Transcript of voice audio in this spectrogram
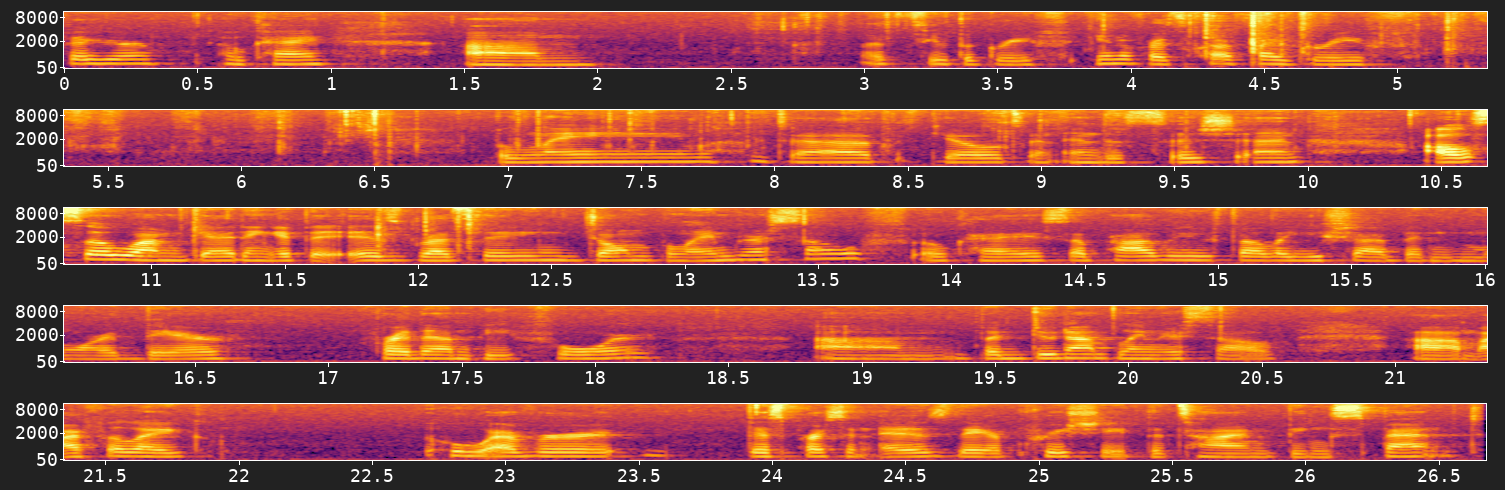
figure. Okay. Um, let's see the grief. Universe clarify grief. Blame, death, guilt, and indecision. Also, I'm getting if it is resonating, don't blame yourself. Okay. So probably you felt like you should have been more there for them before. Um, but do not blame yourself. Um, I feel like whoever this person is, they appreciate the time being spent.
